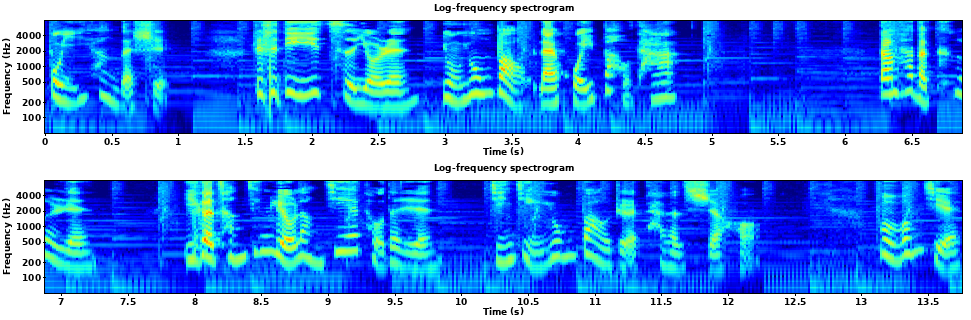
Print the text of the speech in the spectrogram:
不一样的是，这是第一次有人用拥抱来回报他。当他的客人，一个曾经流浪街头的人，紧紧拥抱着他的时候，富翁觉得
